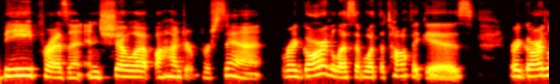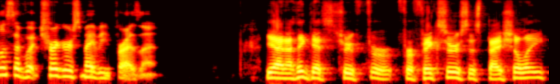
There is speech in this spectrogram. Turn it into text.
be present and show up 100% regardless of what the topic is regardless of what triggers may be present. Yeah and i think that's true for for fixers especially.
